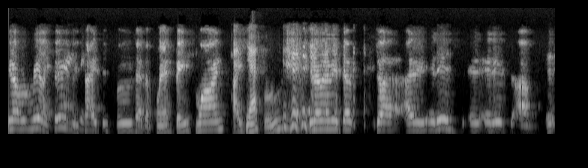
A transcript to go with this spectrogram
You know, really, seriously, Tyson Foods has a plant-based line. Tyson yes. Foods. You know what I mean? So, so I mean, it is. It, it is. Um, it,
